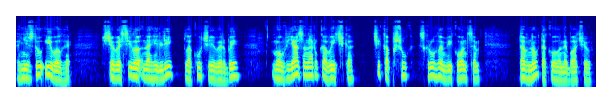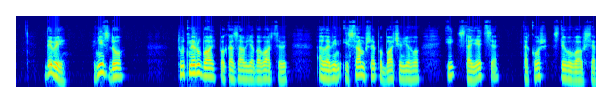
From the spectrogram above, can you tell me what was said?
гнізду іволги, що висіло на гіллі плакучої верби, мов в'язана рукавичка чи капшук з круглим віконцем. Давно такого не бачив. Диви, гніздо. Тут не рубай, показав я баварцеві, але він і сам ще побачив його і, стається, також здивувався.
